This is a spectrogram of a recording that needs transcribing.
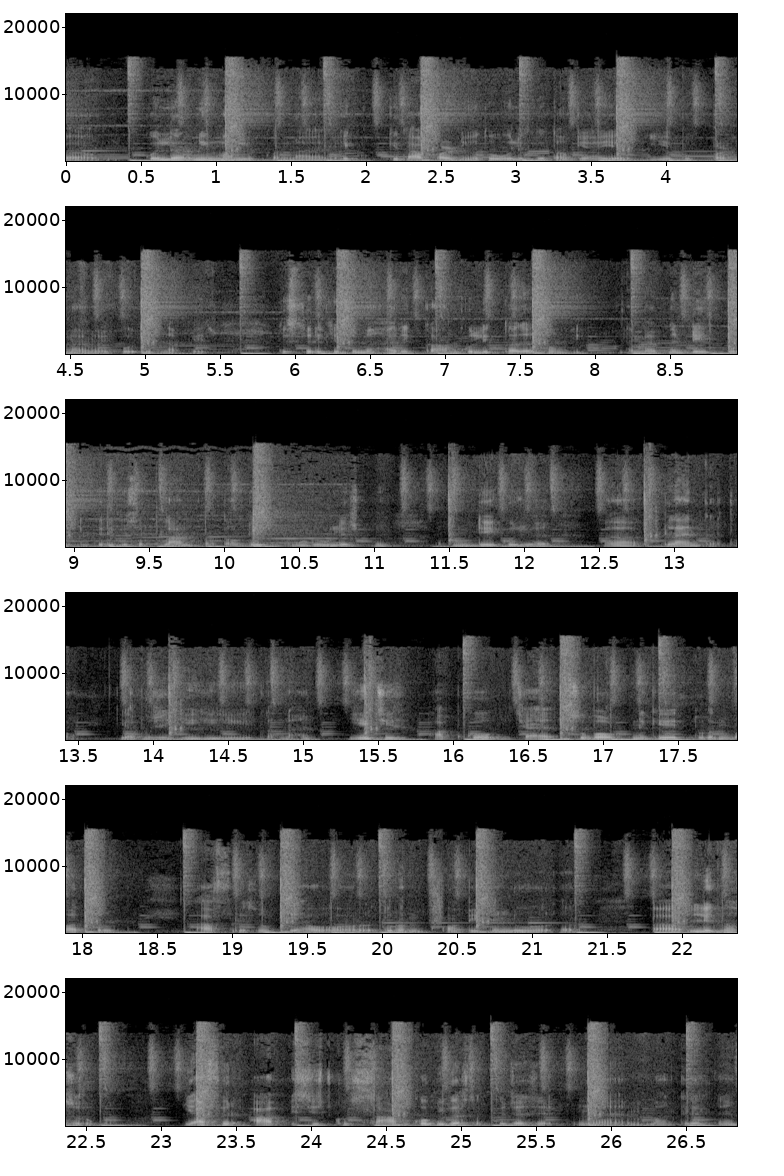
आ, कोई लर्निंग मान लो करना है एक किताब पढ़नी है तो वो लिख देता हूँ कि हाँ ये ये बुक पढ़ना है मेरे को इतना पेज तो इस तरीके से मैं हर एक काम को लिखता जाता हूँ कि मैं अपने डे को एक तरीके से प्लान करता हूँ डे टू डू लिस्ट में अपने डे को जो है प्लान करता हूँ कि अब मुझे ये ये ये करना है। ये चीज़ आपको चाहे सुबह उठने के तुरंत बाद करो आप फ्रेश होकर आओ और तुरंत कॉपी पेन लो और लिखना शुरू करो। या फिर आप इस चीज़ को शाम को भी कर सकते हो, जैसे मान के चलते हैं,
